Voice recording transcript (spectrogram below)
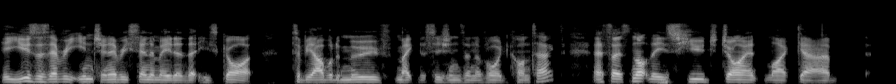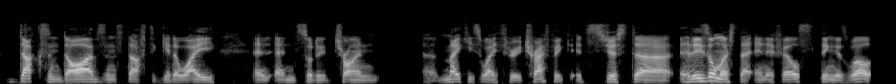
he uses every inch and every centimeter that he's got to be able to move make decisions and avoid contact and so it's not these huge giant like uh ducks and dives and stuff to get away and and sort of try and uh, make his way through traffic. It's just, uh, it is almost that NFL thing as well.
